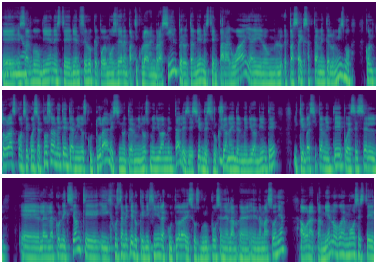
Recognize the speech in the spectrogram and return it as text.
Eh, es algo bien, este, bien feo que podemos ver en particular en Brasil, pero también este, en Paraguay, ahí pasa exactamente lo mismo, con todas las consecuencias, no solamente en términos culturales, sino en términos medioambientales, es decir, destrucción ahí del medio ambiente y que básicamente pues es el, eh, la, conexión que, y justamente lo que define la cultura de esos grupos en, el, eh, en Amazonia. Ahora, también lo vemos, este,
